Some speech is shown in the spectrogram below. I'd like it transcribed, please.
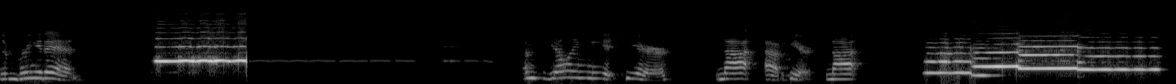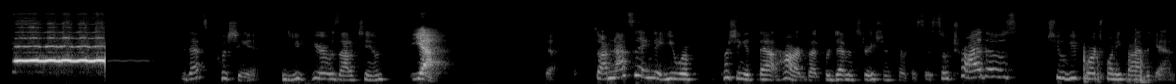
Then bring it in. I'm feeling it here, not out here, not. That's pushing it. Did you hear it was out of tune? Yeah. Yeah. So I'm not saying that you were pushing it that hard, but for demonstration purposes. So try those two before 25 again.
